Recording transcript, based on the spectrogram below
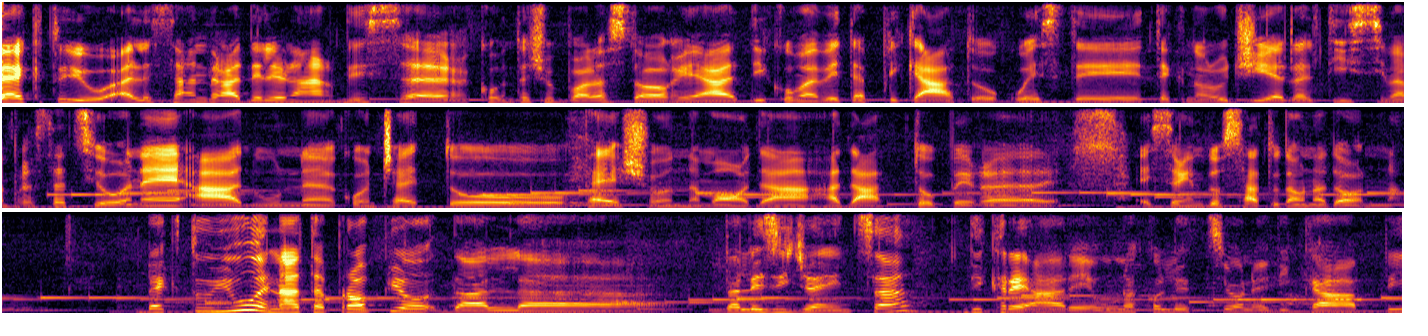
Back to you, Alessandra De Leonardis, raccontaci un po' la storia di come avete applicato queste tecnologie ad altissima prestazione ad un concetto fashion, moda adatto per eh, essere indossato da una donna. Back to You è nata proprio dal, dall'esigenza di creare una collezione di capi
